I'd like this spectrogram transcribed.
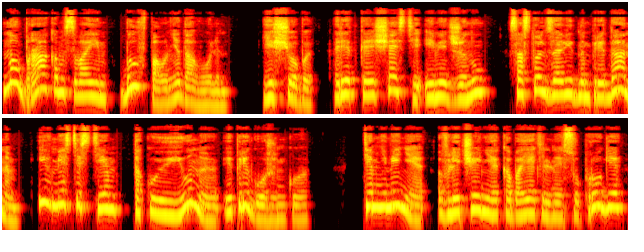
но браком своим был вполне доволен. Еще бы, редкое счастье иметь жену со столь завидным преданным и вместе с тем такую юную и пригоженькую. Тем не менее, влечение к обаятельной супруге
